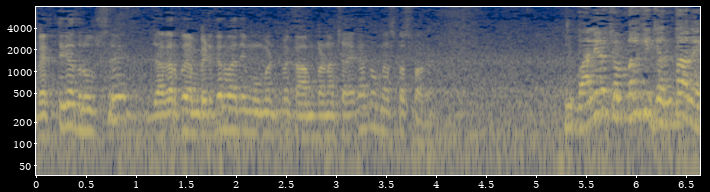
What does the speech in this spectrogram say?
व्यक्तिगत रूप से अगर कोई अम्बेडकरवादी मूवमेंट में काम करना चाहेगा तो मैं उसका स्वागत ग्वालियर चंबल की जनता ने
